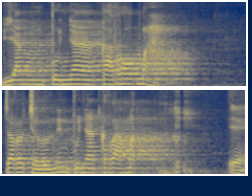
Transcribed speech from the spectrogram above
yang punya karomah. Cara jawaning punya keramat. Ya.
